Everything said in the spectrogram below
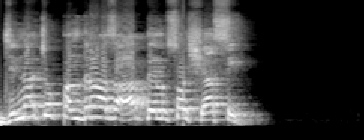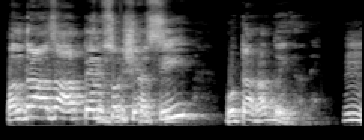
ਜਿਨ੍ਹਾਂ ਚੋਂ 15386 15386 ਵੋਟਾਂ ਰੱਦ ਹੋਈਆਂ ਨੇ। ਹੂੰ।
